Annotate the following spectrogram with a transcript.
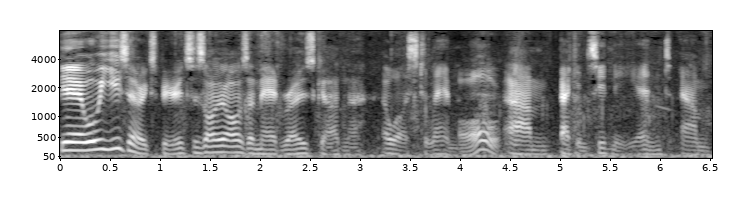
Yeah, well, we use our experiences. I, I was a mad rose gardener. Oh, well, I still am. Oh. Um, back in Sydney, and um,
